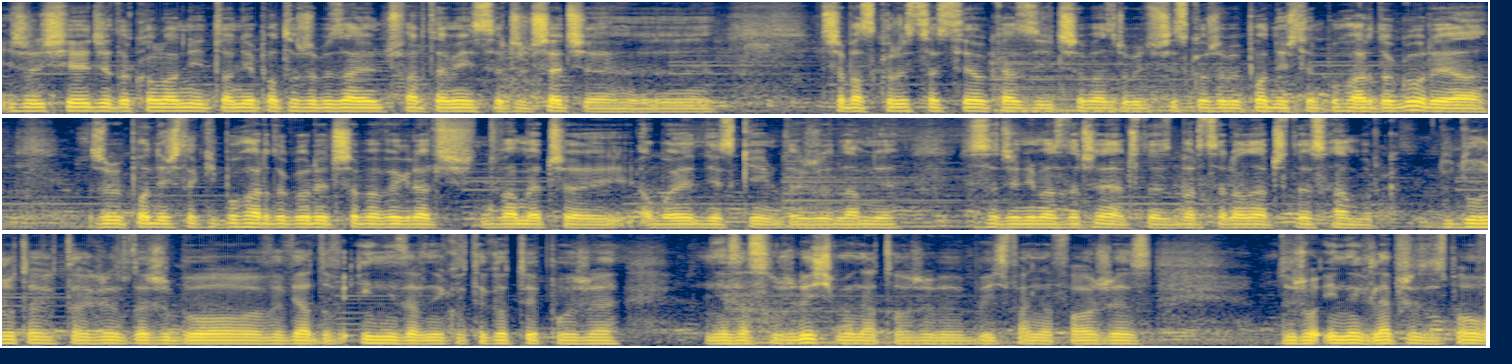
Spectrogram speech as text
Jeżeli się jedzie do Kolonii, to nie po to, żeby zająć czwarte miejsce czy trzecie. Yy, Trzeba skorzystać z tej okazji, trzeba zrobić wszystko, żeby podnieść ten puchar do góry, a żeby podnieść taki puchar do góry, trzeba wygrać dwa mecze obojętnie z kim. Także dla mnie w zasadzie nie ma znaczenia, czy to jest Barcelona, czy to jest Hamburg. Dużo tak, także też było wywiadów innych zawodników tego typu, że nie zasłużyliśmy na to, żeby być Final Four, że jest dużo innych lepszych zespołów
